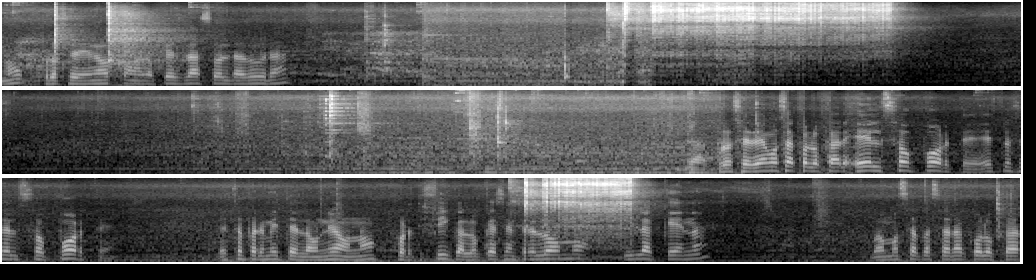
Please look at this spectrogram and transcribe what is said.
¿No? Procedemos con lo que es la soldadura. Ya, procedemos a colocar el soporte, esto es el soporte. Esto permite la unión, ¿no? Fortifica lo que es entre el lomo y la quena. Vamos a pasar a colocar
